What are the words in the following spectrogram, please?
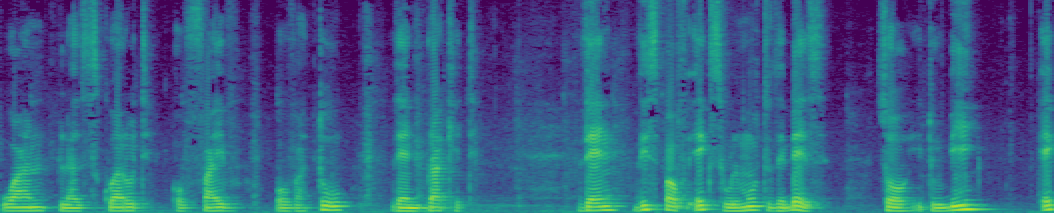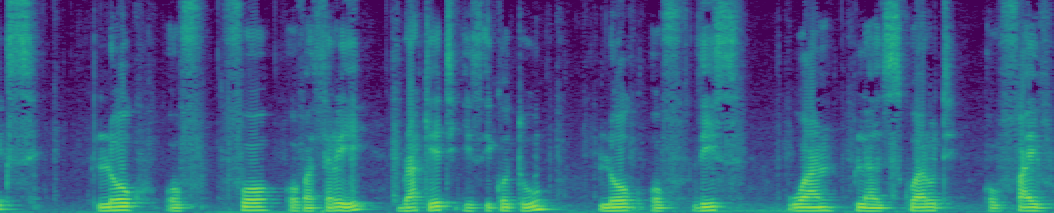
1 plus square root of 5 over 2 then bracket then this power of x will move to the base. So it will be x log of 4 over 3 bracket is equal to log of this 1 plus square root of 5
